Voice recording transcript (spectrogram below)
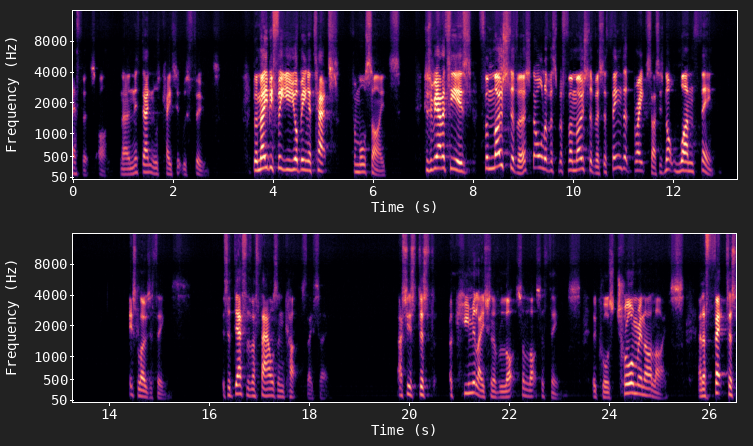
efforts on. Now, in Daniel's case, it was food. But maybe for you, you're being attacked from all sides. Because the reality is, for most of us, not all of us, but for most of us, the thing that breaks us is not one thing, it's loads of things. It's the death of a thousand cuts, they say. Actually, it's just accumulation of lots and lots of things that cause trauma in our lives and affect us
